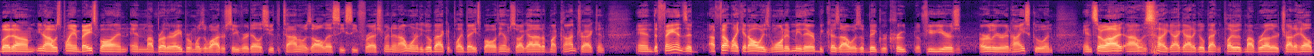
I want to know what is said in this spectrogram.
But um, you know, I was playing baseball, and, and my brother Abram was a wide receiver at LSU at the time. It was all SEC freshman, and I wanted to go back and play baseball with him. So I got out of my contract, and and the fans that I felt like had always wanted me there because I was a big recruit a few years earlier in high school, and and so I, I was like, I got to go back and play with my brother, try to help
